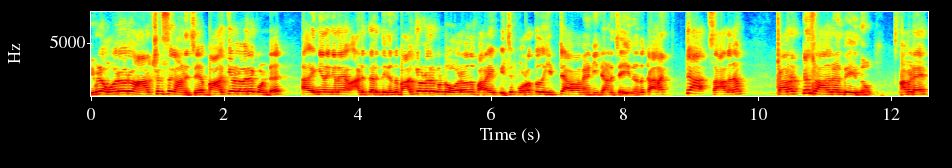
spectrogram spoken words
ഇവിടെ ഓരോരോ ആക്ഷൻസ് കാണിച്ച് ബാക്കിയുള്ളവരെ കൊണ്ട് ഇങ്ങനെ ഇങ്ങനെ അടുത്തടുത്തിരുന്ന് ബാക്കിയുള്ളവരെ കൊണ്ട് ഓരോന്ന് പറയിപ്പിച്ച് പുറത്തത് ഹിറ്റ് ആവാൻ വേണ്ടിയിട്ടാണ് ചെയ്യുന്നത് കറക്റ്റ് സാധനം കറക്റ്റ് സാധനം എന്ത് ചെയ്യുന്നു? അവിടെ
